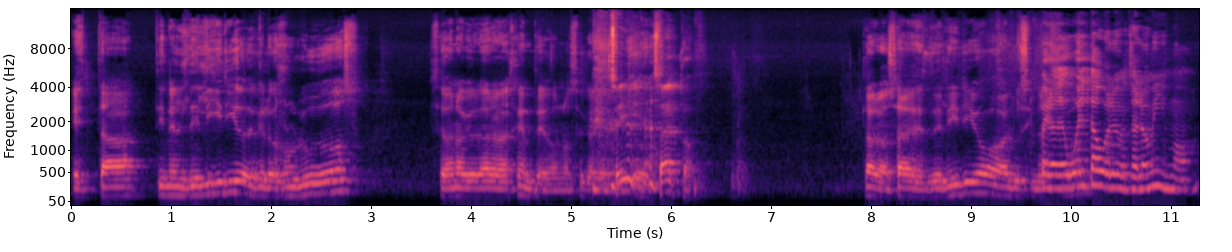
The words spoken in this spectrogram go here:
está, tiene el delirio de que los ruludos se van a violar a la gente o no sé qué. Sí, exacto. Claro, o sea, es delirio, alucinación. Pero de vuelta volvemos a lo mismo.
